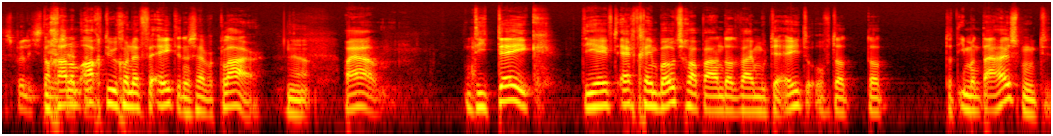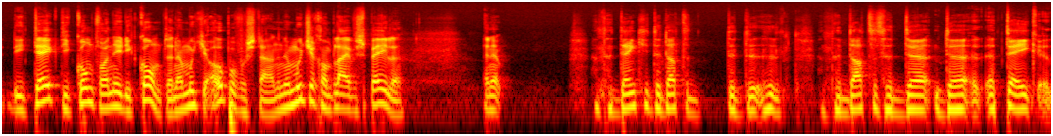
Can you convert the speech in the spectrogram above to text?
spulletjes we gaan om acht uur gewoon even eten. Dan zijn we klaar. Ja. Maar ja, die take, die heeft echt geen boodschap aan dat wij moeten eten of dat, dat, dat iemand naar huis moet. Die take, die komt wanneer die komt. En daar moet je open voor staan. En dan moet je gewoon blijven spelen. En dan- Denk je dat de, de, de, dat het de, de, het take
